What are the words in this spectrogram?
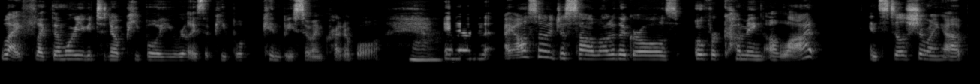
life. Like the more you get to know people, you realize that people can be so incredible. Yeah. And I also just saw a lot of the girls overcoming a lot and still showing up,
